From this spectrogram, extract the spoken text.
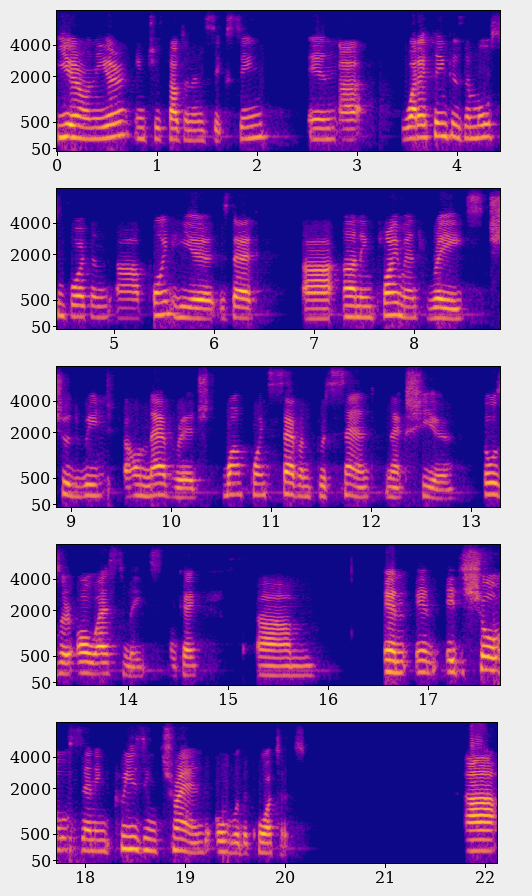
year on year in 2016. And uh, what I think is the most important uh, point here is that uh, unemployment rates should reach, on average, 1.7% next year. Those are all estimates, okay? Um, and, and it shows an increasing trend over the quarters. Uh,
